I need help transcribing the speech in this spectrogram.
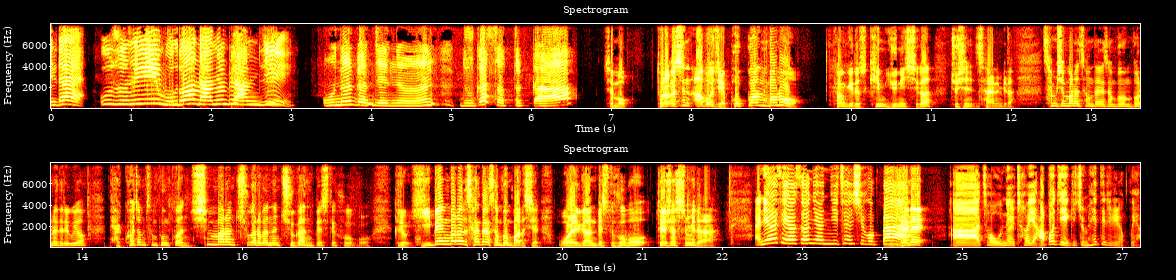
시대 웃음이 묻어나는 편지 오늘 편지는 누가 썼을까? 제목 돌아가신 아버지의 복권 번호 경기도에서 김윤희 씨가 주신 사연입니다. 30만 원 상당의 상품 보내드리고요. 백화점 상품권 10만 원 추가로 받는 주간 베스트 후보 그리고 200만 원 상당의 상품 받으실 월간 베스트 후보 되셨습니다. 안녕하세요, 써니 언니, 천식 오빠. 네네. 아, 저 오늘 저희 아버지 얘기 좀 해드리려고요.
